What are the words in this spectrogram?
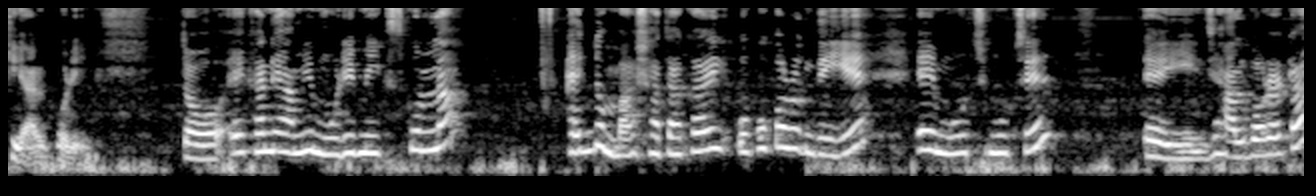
শেয়ার করি। তো এখানে আমি মুড়ি মিক্স করলাম। একদম বাসা থাকাই উপকরণ দিয়ে এই মুচমুচে এই ঝাল বড়াটা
